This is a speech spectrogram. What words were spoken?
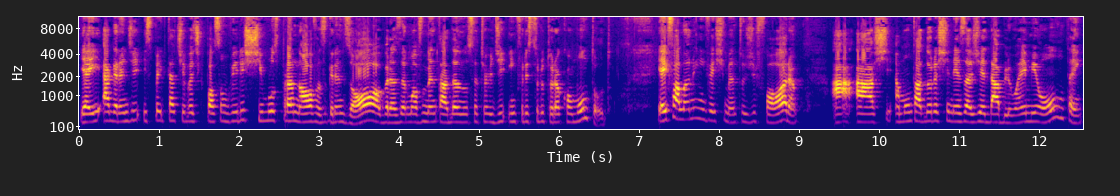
E aí a grande expectativa é de que possam vir estímulos para novas grandes obras, é movimentada no setor de infraestrutura como um todo. E aí, falando em investimentos de fora, a, a, a montadora chinesa GWM ontem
